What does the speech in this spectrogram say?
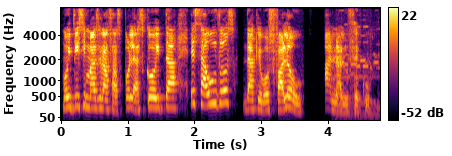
Moitísimas grazas pola escoita e saúdos da que vos falou, Ana Lucecu.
